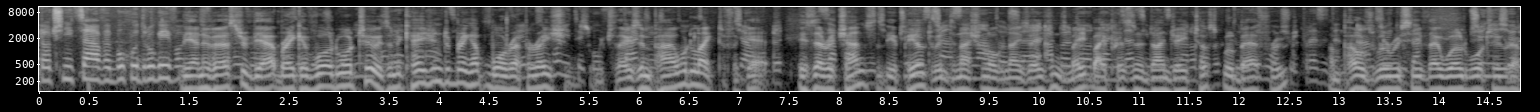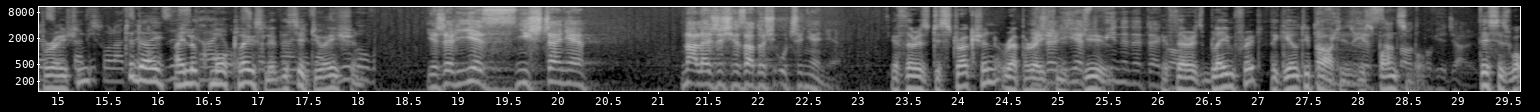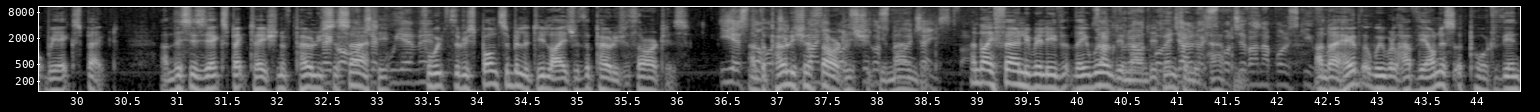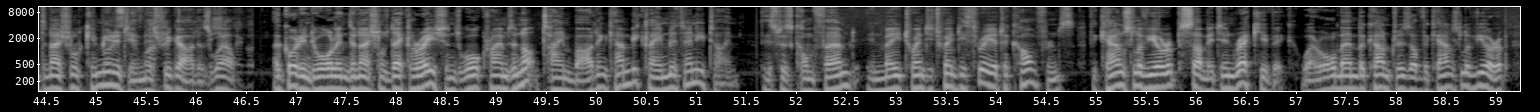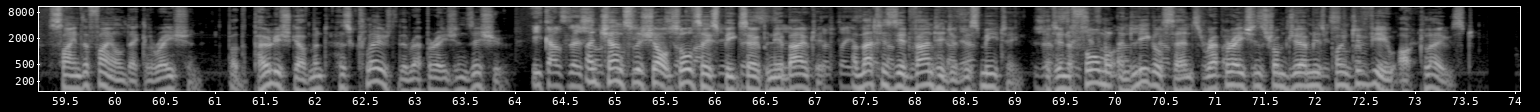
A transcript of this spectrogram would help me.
The anniversary of the outbreak of World War II is an occasion to bring up war reparations, which those in power would like to forget. Is there a chance that the appeal to international organizations made by President Andrzej Tusk will bear fruit and Poles will receive their World War II reparations? Today, I look more closely at the situation. Jeżeli jest zniszczenie, należy się zadośćuczynienie. If there is destruction, reparation is due. If there is blame for it, the guilty party is responsible. This is what we expect. And this is the expectation of Polish society, for which the responsibility lies with the Polish authorities. And the Polish authorities should demand it. And I firmly believe that they will demand it until it happens. And I hope that we will have the honest support of the international community in this regard as well. According to all international declarations, war crimes are not time barred and can be claimed at any time. This was confirmed in May 2023 at a conference, the Council of Europe summit in Reykjavik, where all member countries of the Council of Europe signed the final declaration. But the Polish government has closed the reparations issue. And Chancellor Scholz also speaks openly about it, and that is the advantage of this meeting, that in a formal and legal sense, reparations from Germany's point of view are closed.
